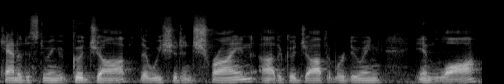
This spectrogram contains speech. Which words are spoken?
Canada's doing a good job, that we should enshrine uh, the good job that we're doing in law.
